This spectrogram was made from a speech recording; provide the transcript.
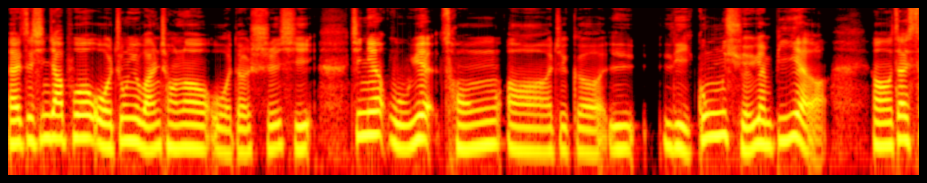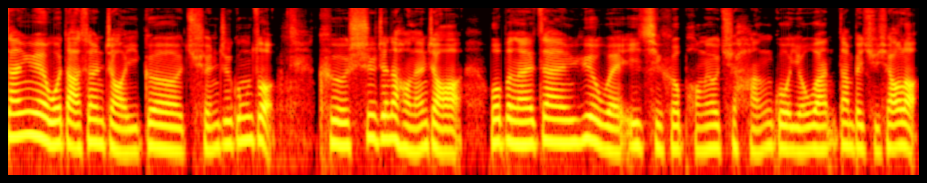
来自新加坡。我终于完成了我的实习，今年五月从呃这个理理工学院毕业了。嗯、在三月我打算找一个全职工作，可是真的好难找啊！我本来在月尾一起和朋友去韩国游玩，但被取消了。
